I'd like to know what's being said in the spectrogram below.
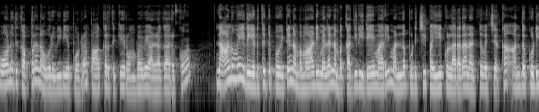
போனதுக்கப்புறம் நான் ஒரு வீடியோ போடுறேன். பார்க்குறதுக்கே ரொம்பவே அழகாக இருக்கும். நானுமே இதை எடுத்துகிட்டு போயிட்டு நம்ம மாடி மேலே நம்ம கதிர் இதே மாதிரி மண்ணை பிடிச்சி பையக்குள்ளார தான் நட்டு வச்சுருக்கேன். அந்த கொடி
